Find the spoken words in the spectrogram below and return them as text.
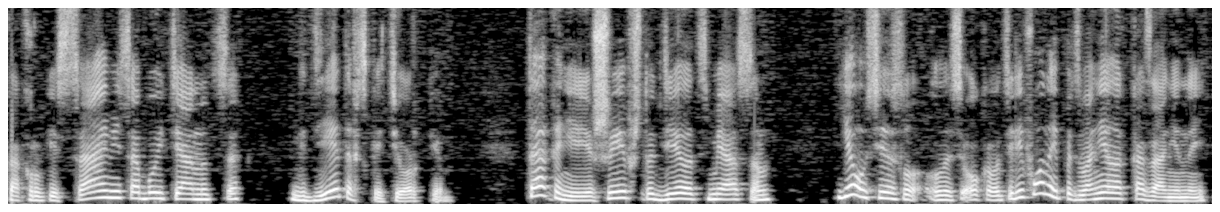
как руки сами собой тянутся, где-то в скатерке. Так и не решив, что делать с мясом, я уселась около телефона и позвонила Казаниной.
